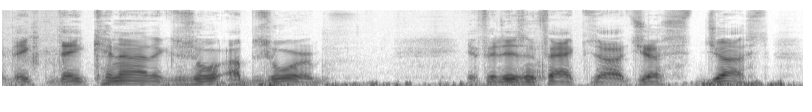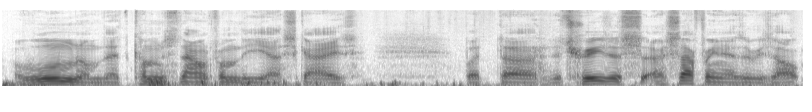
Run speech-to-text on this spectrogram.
They they cannot absorb, absorb if it is in fact uh, just just aluminum that comes down from the uh, skies. But uh, the trees are, are, suffering as a result.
